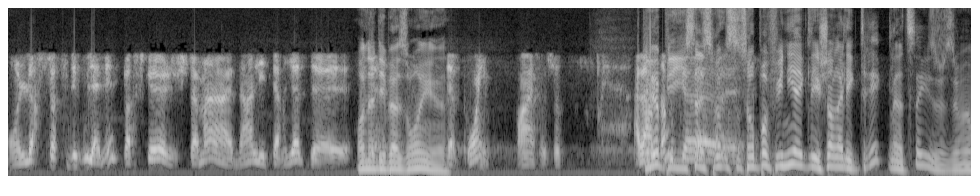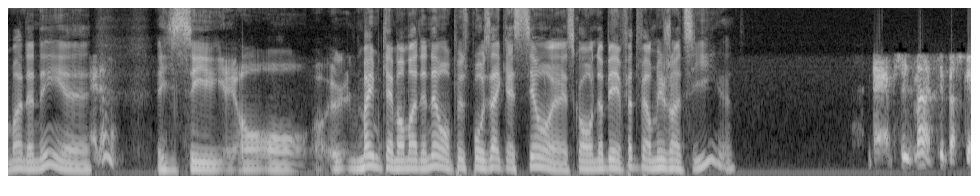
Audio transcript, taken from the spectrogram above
On l'a ressorti des boulamites parce que, justement, dans les périodes de, On a des besoins. euh. de pointe, ouais, c'est ça. Là, donc, puis ça ne euh, sera, pas fini avec les chars électriques, là, tu sais. À un moment donné. euh, Ben et c'est, on- on- euh, même qu'à un moment donné, on peut se poser la question est-ce qu'on a bien fait de fermer Gentilly hein? Ben, absolument, tu sais, parce que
